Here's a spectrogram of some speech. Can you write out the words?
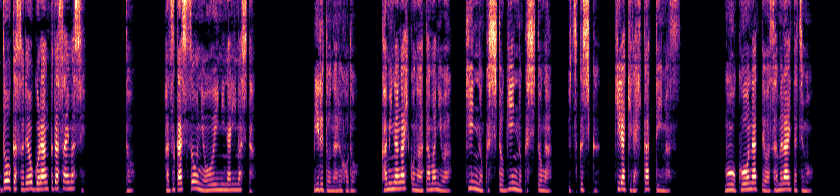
どうかそれをご覧くださいまし。と、恥ずかしそうに応いになりました。見るとなるほど、上長彦の頭には、金の櫛と銀の櫛とが美しく、キラキラ光っています。もうこうなっては侍たちも、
